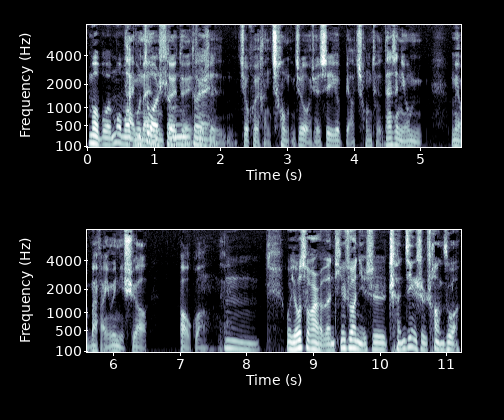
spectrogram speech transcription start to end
默不默默不作声，对对，就是就会很冲，就是我觉得是一个比较冲突的。但是你又没有办法，因为你需要曝光。嗯，我有所耳闻，听说你是沉浸式创作，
